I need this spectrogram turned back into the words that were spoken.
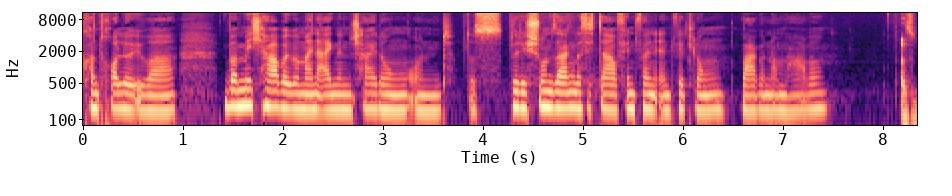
Kontrolle über, über mich habe, über meine eigenen Entscheidungen. Und das würde ich schon sagen, dass ich da auf jeden Fall eine Entwicklung wahrgenommen habe. Also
